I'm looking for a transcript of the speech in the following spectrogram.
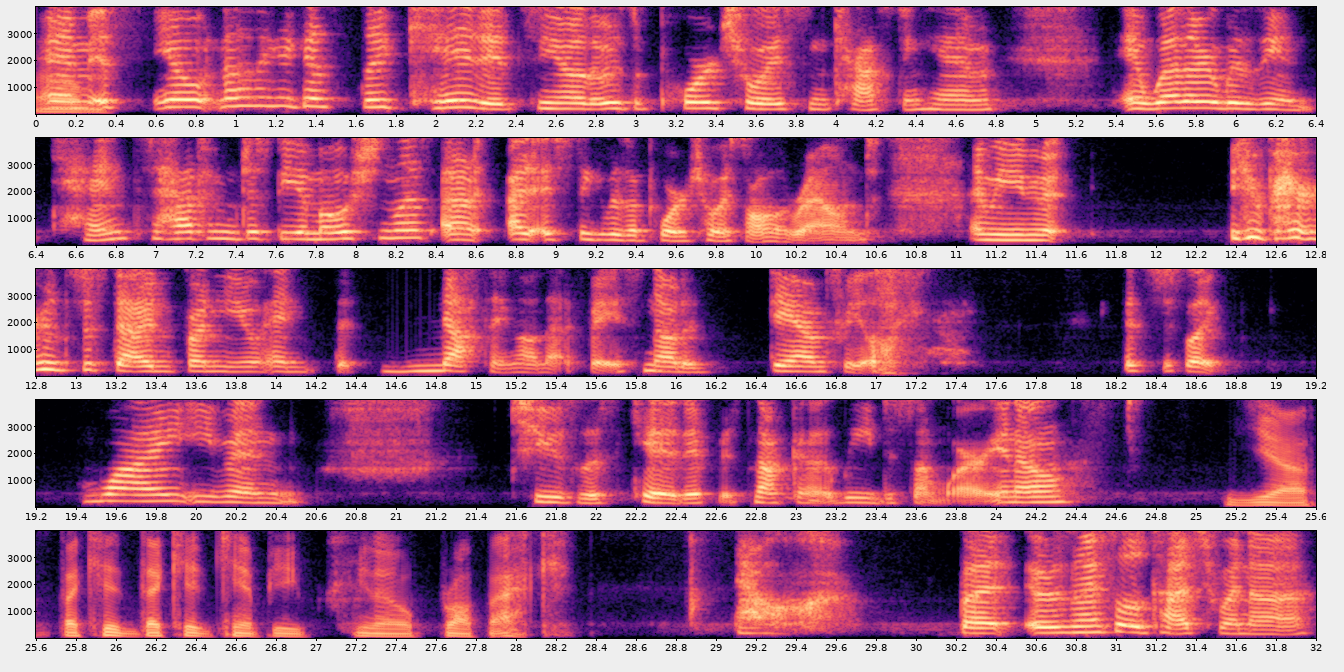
and Um, it's you know nothing against the kid. It's you know there was a poor choice in casting him. And whether it was the intent to have him just be emotionless i don't, i just think it was a poor choice all around. I mean your parents just died in front of you and nothing on that face. Not a damn feeling. It's just like why even choose this kid if it's not going to lead to somewhere you know? Yeah that kid that kid can't be you know brought back No. But it was a nice little touch when uh,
